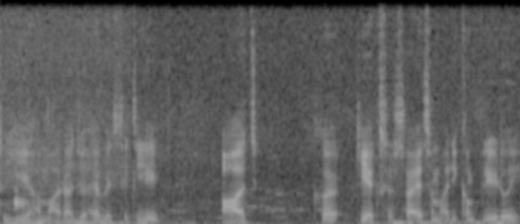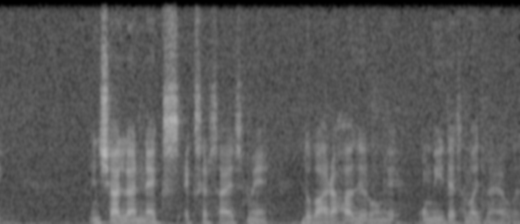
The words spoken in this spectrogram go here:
तो ये हमारा जो है बेसिकली आज का की एक्सरसाइज हमारी कंप्लीट हुई। इन नेक्स्ट एक्सरसाइज में दोबारा हाज़िर होंगे। उम्मीद है समझ में आया होगा।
